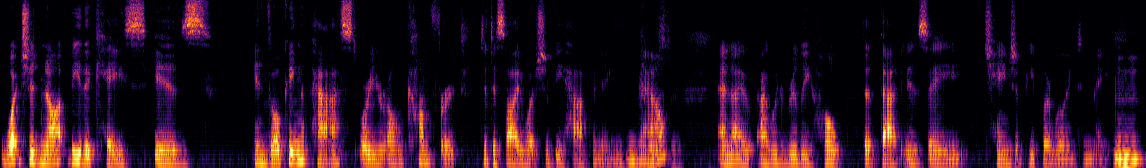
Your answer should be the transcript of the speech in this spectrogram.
what should not be the case is invoking the past or your own comfort to decide what should be happening now. And I, I would really hope that that is a change that people are willing to make. Mm-hmm.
